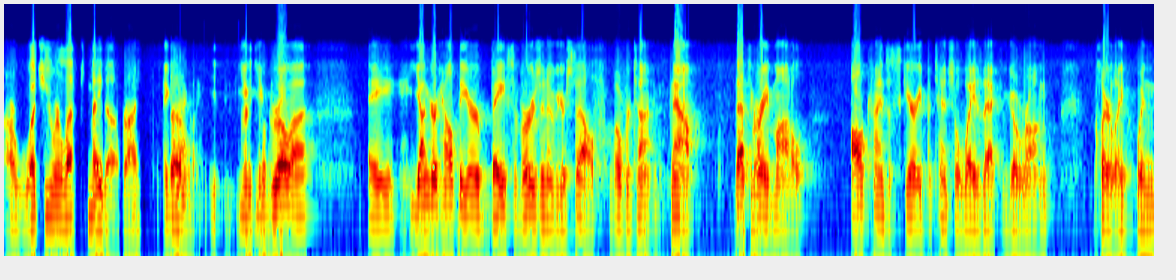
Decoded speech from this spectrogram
are what you were left made of, right? Exactly. You, you, you cool. grow a a younger, healthier base version of yourself over time. Now, that's a Right. great model. All kinds of scary potential ways that could go wrong. Clearly, when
